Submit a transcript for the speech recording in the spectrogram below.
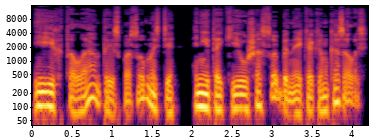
и их таланты и способности не такие уж особенные, как им казалось.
